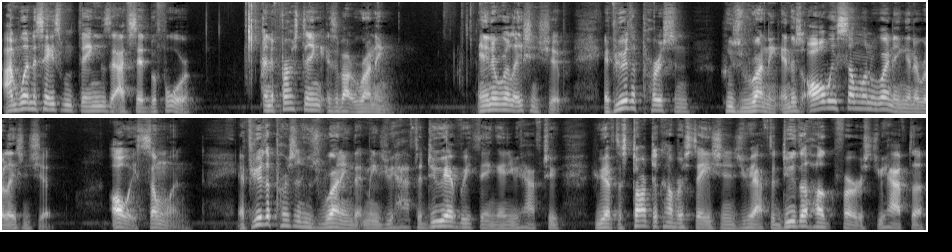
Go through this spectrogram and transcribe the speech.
I'm going to say some things that I've said before. And the first thing is about running. In a relationship, if you're the person who's running, and there's always someone running in a relationship, always someone. If you're the person who's running, that means you have to do everything and you have to you have to start the conversations, you have to do the hug first, you have to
